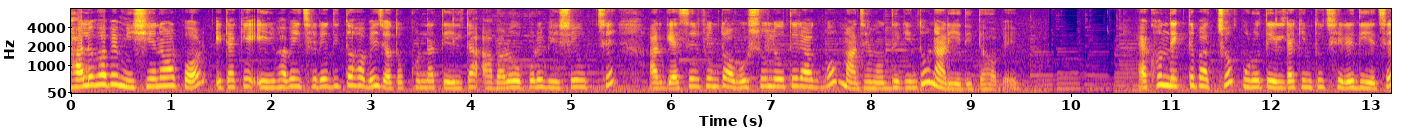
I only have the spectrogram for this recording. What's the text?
ভালোভাবে মিশিয়ে নেওয়ার পর এটাকে এইভাবেই ছেড়ে দিতে হবে যতক্ষণ না তেলটা আবারও ওপরে ভেসে উঠছে। আর গ্যাসের ফ্লেমটা অবশ্যই লোতে রাখব, মাঝে মধ্যে কিন্তু নাড়িয়ে দিতে হবে। এখন দেখতে পাচ্ছ পুরো তেলটা কিন্তু ছেড়ে দিয়েছে।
